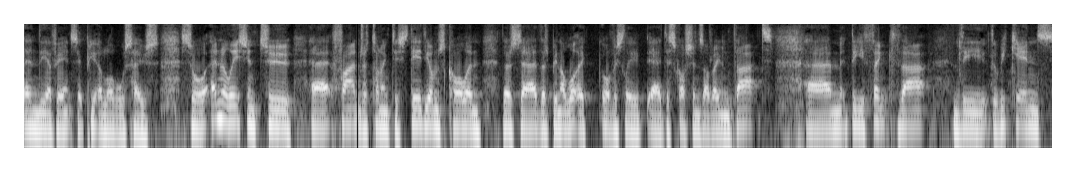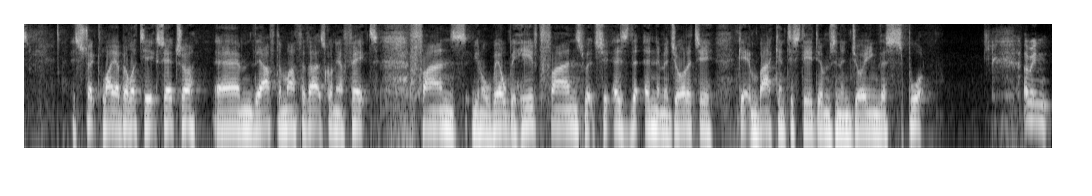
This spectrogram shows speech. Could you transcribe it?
in the events at Peter Lawwell's house. So, in relation to uh, fans returning to stadiums, Colin, there's uh, there's been a lot of obviously uh, discussions around that. Um, do you think that the the weekends strict liability, etc. Um, the aftermath of that is going to affect fans, you know, well-behaved fans, which is the, in the majority, getting back into stadiums and enjoying this sport. I mean,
